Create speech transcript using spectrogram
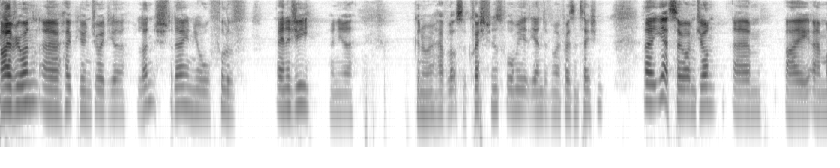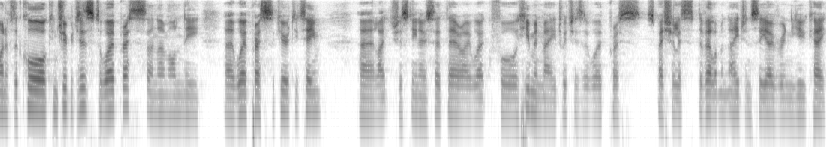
Hi everyone. Uh, hope you enjoyed your lunch today and you're all full of energy and you're going to have lots of questions for me at the end of my presentation. Uh, yeah, so I'm John. Um, I am one of the core contributors to WordPress and I'm on the uh, WordPress security team. Uh, like Justino said there, I work for HumanMade, which is a WordPress specialist development agency over in the UK.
